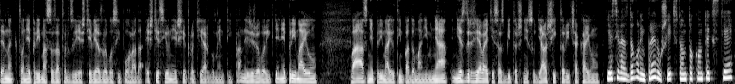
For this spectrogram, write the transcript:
ten, kto nepríjma, sa zatvrdzuje ešte viac, lebo si pohľada ešte silnejšie protiargumenty. Pán Ježiš hovorí, kde nepríjmajú, vás nepríjmajú tým pádom ani mňa. Nezdržiavajte sa zbytočne, sú ďalší, ktorí čakajú. Ja si vás dovolím prerušiť v tomto kontexte.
